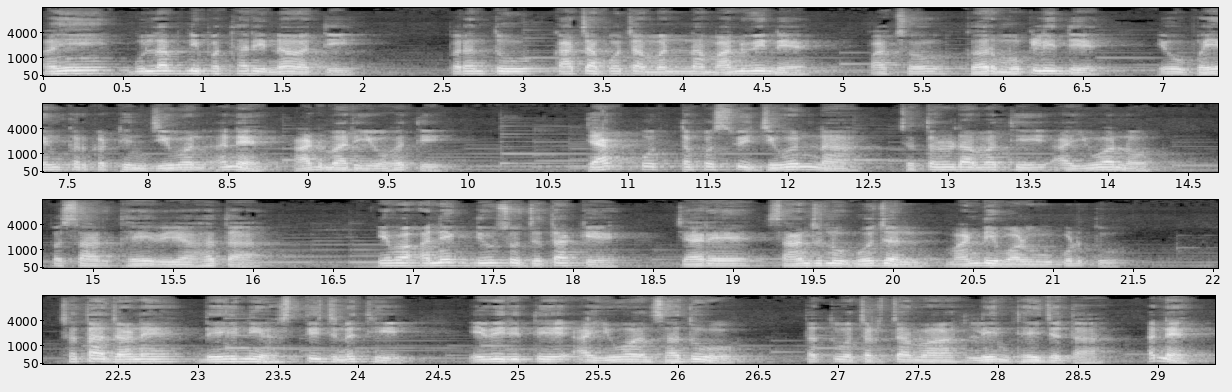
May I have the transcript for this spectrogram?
અહીં ગુલાબની પથારી ન હતી, પરંતુ કાચા પોચા મનના માનવીને પાછો ઘર મોકલી દે એવું ભયંકર કઠિન જીવન અને હાડમારીઓ હતી. ત્યાગપોત તપસ્વી જીવનના જતરડામાંથી આ યુવાનો પસાર થઈ રહ્યા હતા. એવા અનેક દિવસો જતા કે જ્યારે સાંજનું ભોજન માંડી વાળવું પડતું. છતાં જાણે દેહની હસ્તી જ નથી એવી રીતે આ યુવાન સાધુઓ તત્વ ચર્ચામાં લીન થઈ જતા અને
